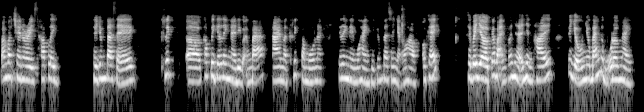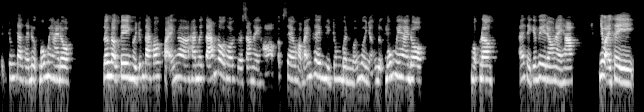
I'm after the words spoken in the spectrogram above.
bấm vào generate top link thì chúng ta sẽ click uh, copy cái link này đi quảng bá. Ai mà click vào mua này cái liên này mua hàng thì chúng ta sẽ nhận hoa hồng ok? Thì bây giờ các bạn có thể nhìn thấy, ví dụ như bán được bộ đơn này chúng ta sẽ được 42 đô. Đơn đầu tiên thì chúng ta có khoảng ờ, 28 đô thôi, rồi sau này họ upsell, họ bán thêm thì trung bình mỗi người nhận được 42 đô một đơn. Đấy, thì cái video này ha. Như vậy thì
